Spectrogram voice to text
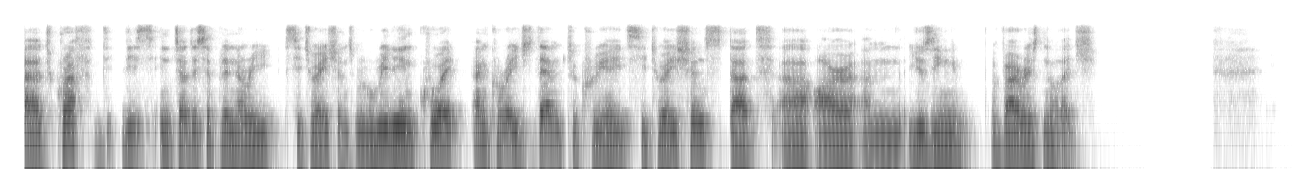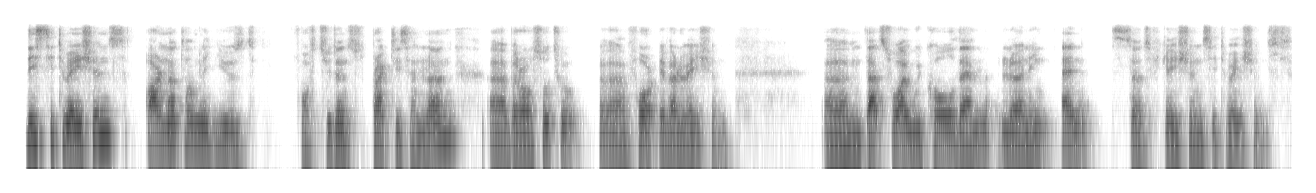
uh, to craft these interdisciplinary situations. We really encourage, encourage them to create situations that uh, are um, using various knowledge. These situations are not only used for students to practice and learn, uh, but also to uh, for evaluation. Um, that's why we call them learning and certification situations.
